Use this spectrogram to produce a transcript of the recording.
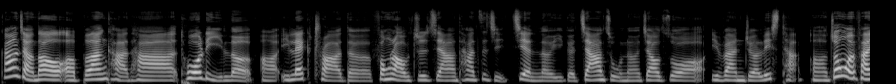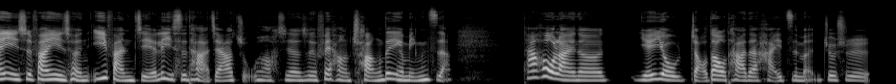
刚刚讲到，呃，Blanca 她脱离了呃 Electra 的丰饶之家，她自己建了一个家族呢，叫做 Evangelista。呃，中文翻译是翻译成伊凡杰利斯塔家族啊，现在是非常长的一个名字啊。他后来呢，也有找到他的孩子们，就是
